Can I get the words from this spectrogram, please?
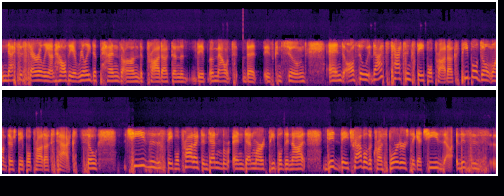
necessarily unhealthy. It really depends on the product and the, the amount that is consumed. And also, that's taxing staple products. People don't want their staple products taxed. So, cheese is a staple product. In, Den- in Denmark, people did not did they traveled across borders to get cheese. Uh, this is uh,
